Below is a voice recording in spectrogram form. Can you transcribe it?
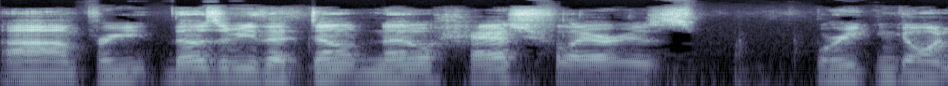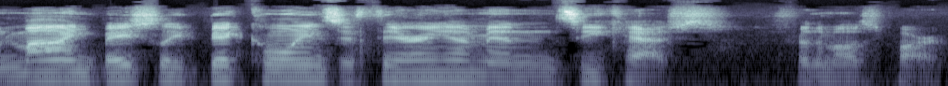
Um, for you, those of you that don't know, Hashflare is where you can go and mine basically Bitcoins, Ethereum, and Zcash for the most part.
